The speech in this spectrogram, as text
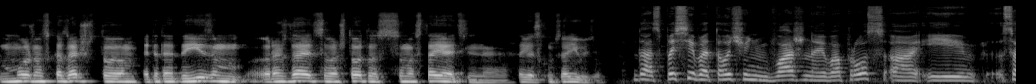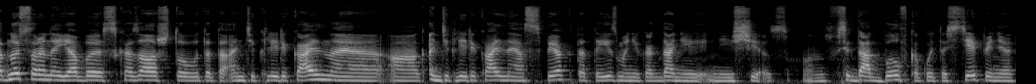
можно сказать, что этот атеизм рождается во что-то самостоятельное в Советском Союзе? Да, спасибо. Это очень важный вопрос. А, и с одной стороны, я бы сказала, что вот это антиклерикальное, а, антиклерикальный аспект атеизма никогда не, не исчез. Он всегда был в какой-то степени.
